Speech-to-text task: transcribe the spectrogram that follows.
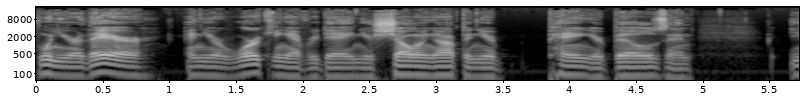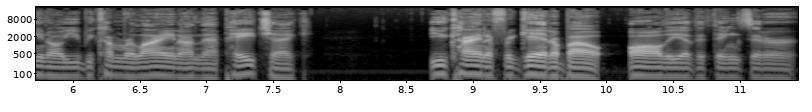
when you're there and you're working every day and you're showing up and you're paying your bills and you know you become reliant on that paycheck you kind of forget about all the other things that are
